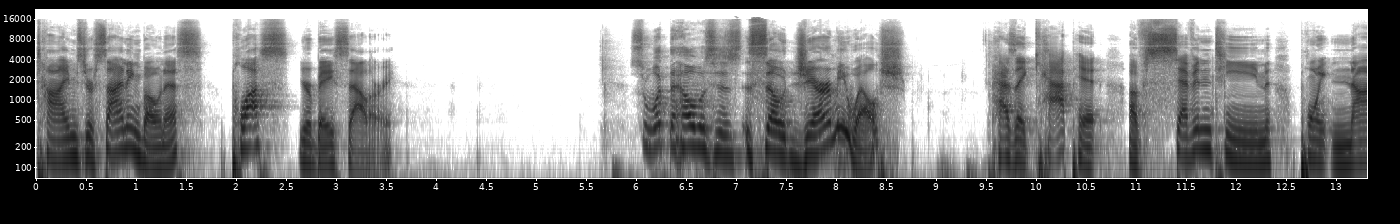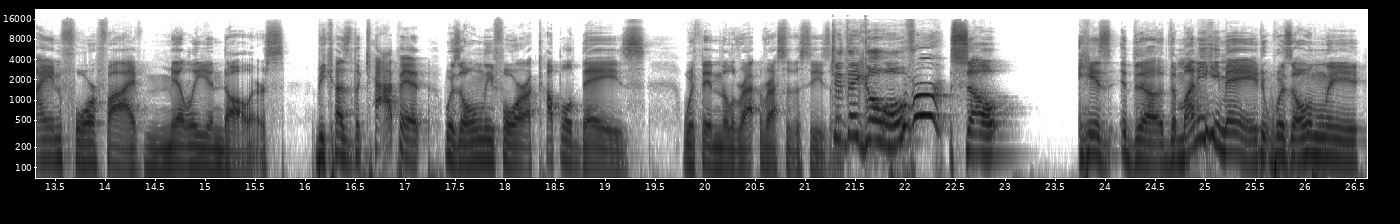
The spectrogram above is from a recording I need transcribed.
times your signing bonus plus your base salary. So what the hell was his? So Jeremy Welsh has a cap hit of $17.945 million because the cap hit was only for a couple days within the rest of the season. Did they go over? so his the the money he made was only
